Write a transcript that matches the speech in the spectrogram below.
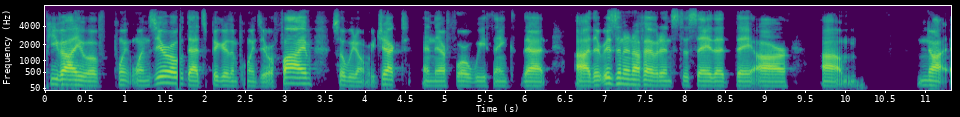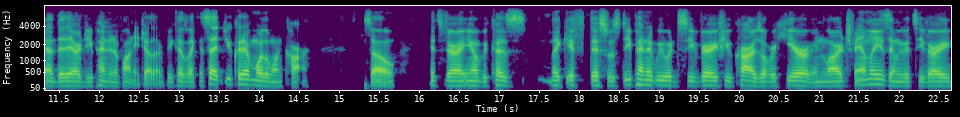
p-value of 0.10, that's bigger than 0.05, so we don't reject, and therefore we think that uh, there isn't enough evidence to say that they are um, not uh, that they are dependent upon each other because like i said you could have more than one car. So it's very you know because like if this was dependent we would see very few cars over here in large families and we would see very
